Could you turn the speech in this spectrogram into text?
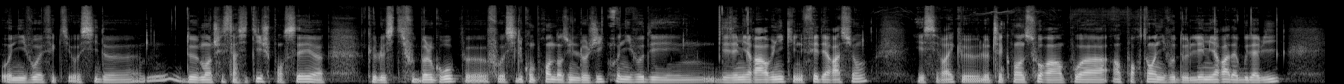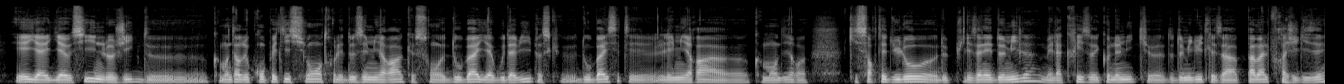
au niveau effectivement aussi de, de, Manchester City, je pensais euh, que le City Football Group, faut aussi le comprendre dans une logique au niveau des, des Émirats arabes unis, qui est une fédération. Et c'est vrai que le Cheikh Mansour a un poids important au niveau de l'Émirat d'Abu Dhabi. Et il y, a, y, a, aussi une logique de, comment dire, de compétition entre les deux Émirats que sont Dubaï et Abu Dhabi, parce que Dubaï, c'était l'Émirat, euh, comment dire, qui sortait du lot depuis les années 2000, mais la crise économique de 2008 les a pas mal fragilisés.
